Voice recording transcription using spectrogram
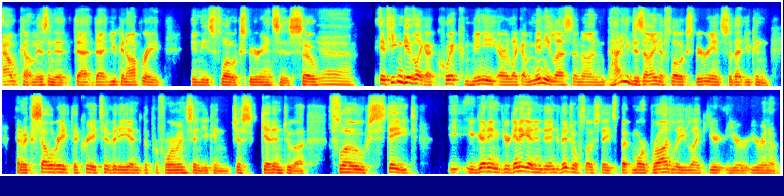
outcome, isn't it? That that you can operate in these flow experiences. So Yeah. if you can give like a quick mini or like a mini lesson on how do you design a flow experience so that you can kind of accelerate the creativity and the performance and you can just get into a flow state you're getting you're going to get into individual flow states but more broadly like you're you're you're in a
